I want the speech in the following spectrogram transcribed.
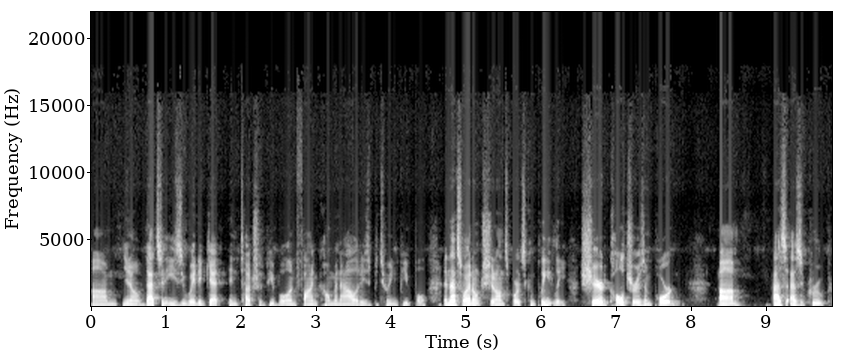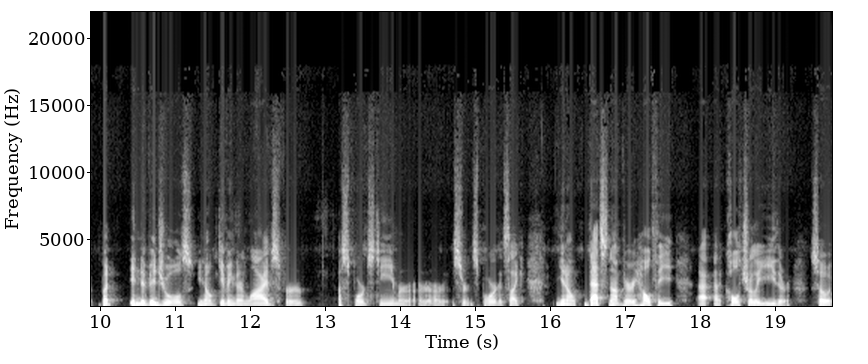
um, you know that's an easy way to get in touch with people and find commonalities between people. And that's why i don't shit on sports completely. Shared culture is important um, as as a group. But individuals you know giving their lives for a sports team or, or, or a certain sport it's like you know that's not very healthy uh, uh, culturally either. So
